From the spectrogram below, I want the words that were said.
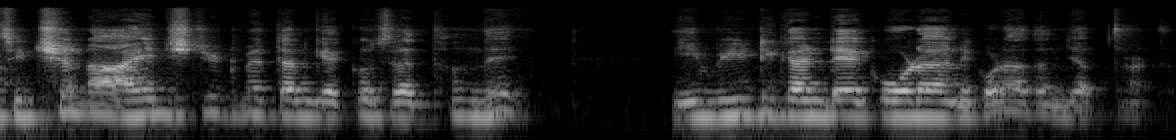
శిక్షణ ఆ ఇన్స్టిట్యూట్ మీద తనకి ఎక్కువ శ్రద్ధ ఉంది. ఈ వీటికంటే కూడా అని కూడా అతను చెప్తున్నాడు.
